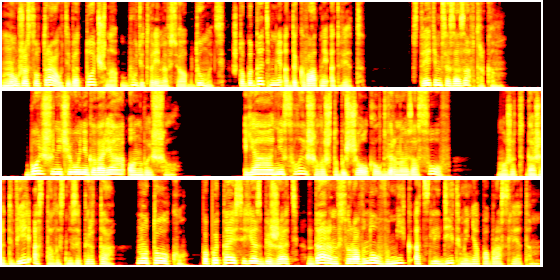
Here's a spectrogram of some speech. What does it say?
но уже с утра у тебя точно будет время все обдумать, чтобы дать мне адекватный ответ. Встретимся за завтраком». Больше ничего не говоря, он вышел. Я не слышала, чтобы щелкал дверной засов. Может, даже дверь осталась не заперта. Но толку. Попытайся я сбежать, Даррен все равно вмиг отследит меня по браслетам.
